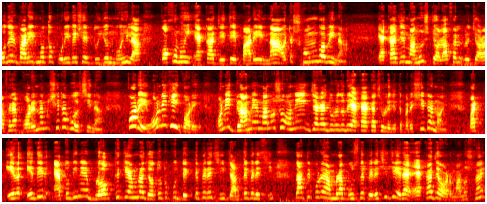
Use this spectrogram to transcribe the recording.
ওদের বাড়ির মতো পরিবেশের দুজন মহিলা কখনোই একা যেতে পারে না, ওটা সম্ভবই না। একা যে মানুষ চলাফেরা চলাফেরা করে না, আমি সেটা বলছি না। করে, অনেকেই করে। অনেক গ্রামের মানুষও অনেক জায়গায় দূরে দূরে একা একা চলে যেতে পারে, সেটা নয়। বাট এর, এদের এতদিনের ব্লগ থেকে আমরা যতটুকু দেখতে পেরেছি, জানতে পেরেছি, তাতে করে আমরা বুঝতে পেরেছি যে এরা একা যাওয়ার মানুষ নয়,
